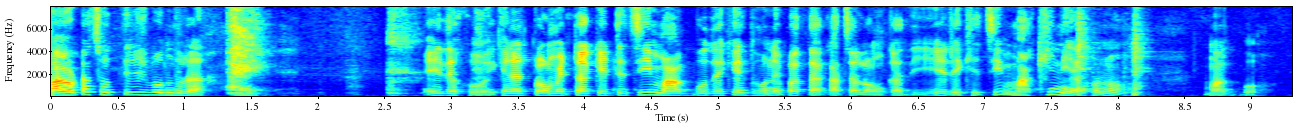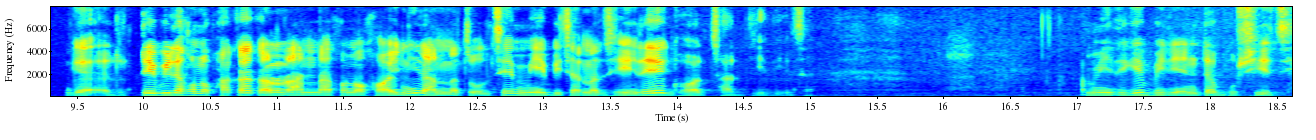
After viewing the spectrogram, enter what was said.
বারোটা ছত্রিশ বন্ধুরা। এই দেখো, এখানে টমেটো কেটেছি, মাখবো দেখে, ধনে পাতা, কাঁচা লঙ্কা দিয়ে রেখেছি, মাখিনি এখনও মাখবো। টেবিল এখনও ফাঁকা, কারণ রান্না এখনও হয়নি, রান্না চলছে, মেয়ে বিছানা ঝেড়ে ঘর ছাড় দিয়ে দিয়েছে। আমি এদিকে বিরিয়ানিটা বসিয়েছি।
